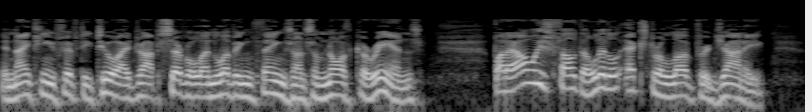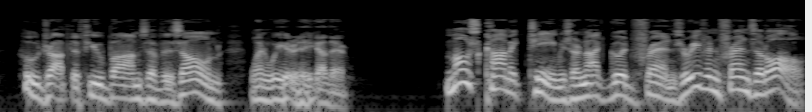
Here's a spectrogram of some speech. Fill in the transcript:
In 1952, I dropped several unloving things on some North Koreans, but I always felt a little extra love for Johnny, who dropped a few bombs of his own when we were together. Most comic teams are not good friends or even friends at all.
